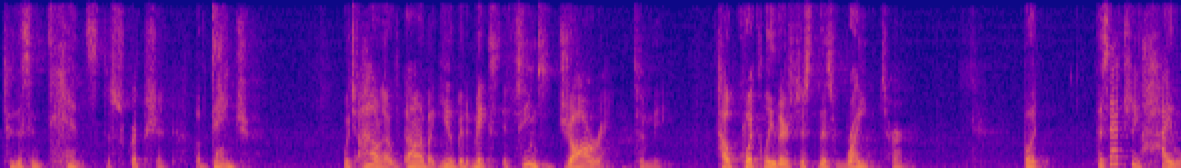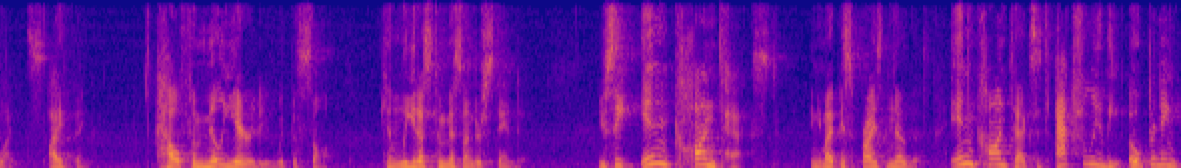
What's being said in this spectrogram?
to this intense description of danger, which I don't know, I don't know about you, but it makes it seems jarring to me how quickly there's just this right turn. But this actually highlights, I think, how familiarity with the psalm can lead us to misunderstand it. You see, in context, and you might be surprised to know this, in context, it's actually the opening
